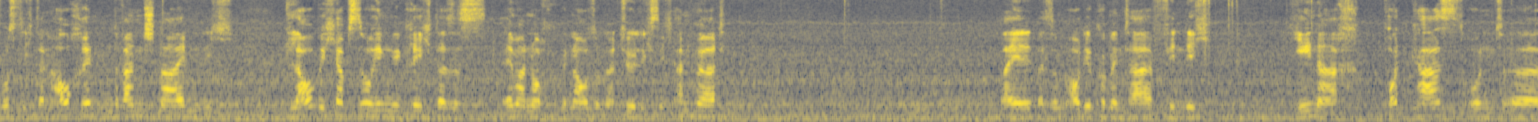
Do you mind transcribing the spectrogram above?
musste ich dann auch hinten dran schneiden. Ich glaube, ich habe es so hingekriegt, dass es immer noch genauso natürlich sich anhört. Weil bei so einem Audiokommentar finde ich, je nach Podcast und äh,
